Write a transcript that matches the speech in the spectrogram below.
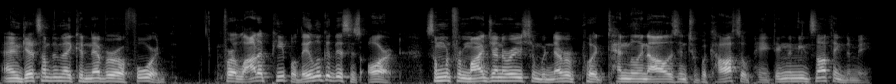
and get something they could never afford. For a lot of people, they look at this as art. Someone from my generation would never put $10 million into a Picasso painting. That means nothing to me.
